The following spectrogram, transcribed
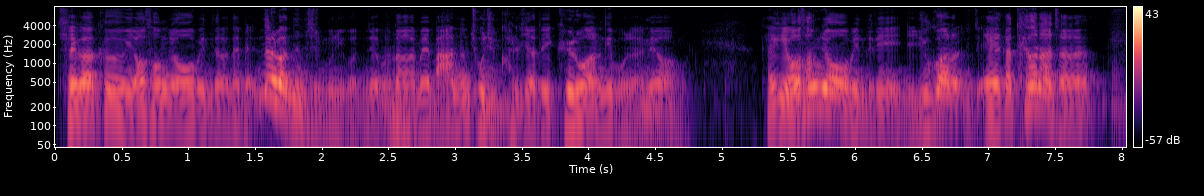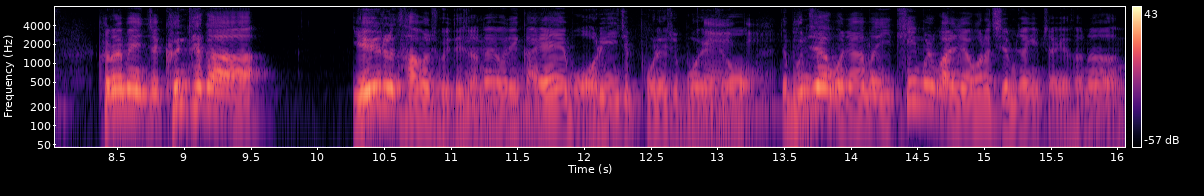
제가 그 여성 영업인들한테 맨날 받는 질문이거든요. 그 다음에 많은 조직 음. 관리자들이 괴로워하는 게 뭐냐면 되게 여성 영업인들이 이제 이제 애가 태어나잖아요. 네. 그러면 이제 근태가 예외를 사항을 줘야 되잖아요. 음. 그러니까 애 뭐 어린이집 보내줘 뭐 해줘. 네, 네. 근데 문제가 뭐냐면 이 팀을 관리하거나 지점장 입장에서는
